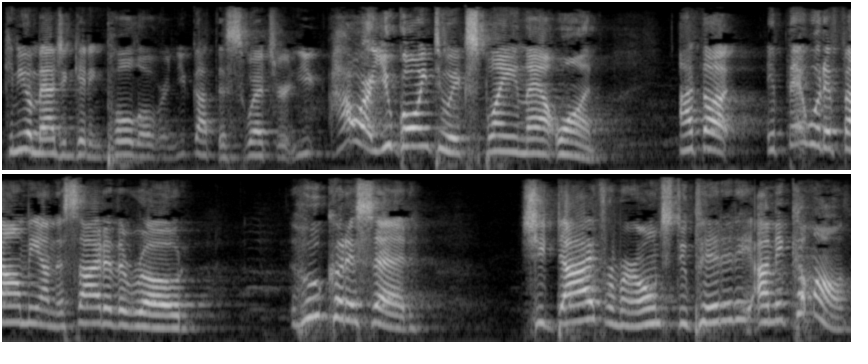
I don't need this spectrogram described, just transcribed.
Can you imagine getting pulled over and you got this sweatshirt? You, how are you going to explain that one? I thought if they would have found me on the side of the road, who could have said, she died from her own stupidity. I mean, come on.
